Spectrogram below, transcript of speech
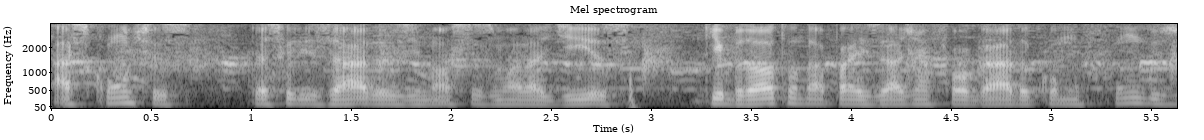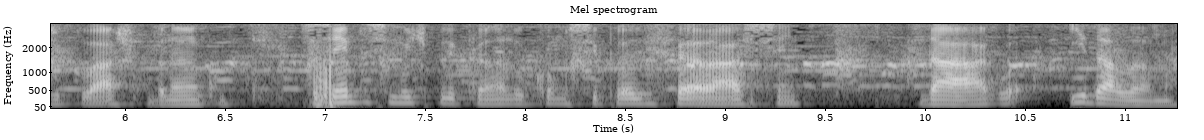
as conchas pressurizadas de nossas moradias que brotam da paisagem afogada como fungos de plástico branco, sempre se multiplicando como se proliferassem da água e da lama.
